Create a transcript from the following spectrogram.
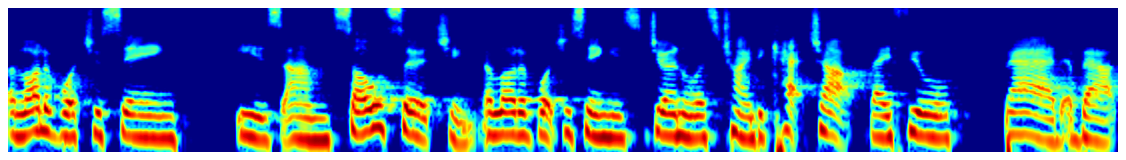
a lot of what you're seeing is um, soul searching. A lot of what you're seeing is journalists trying to catch up. They feel bad about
